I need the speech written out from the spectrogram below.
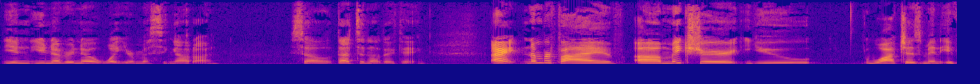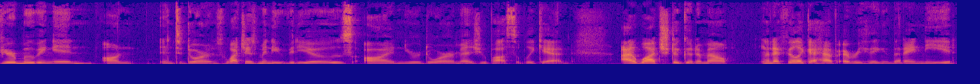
You you never know what you're missing out on. So that's another thing. All right, number five. Um, make sure you watch as many if you're moving in on into dorms. Watch as many videos on your dorm as you possibly can. I watched a good amount, and I feel like I have everything that I need,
